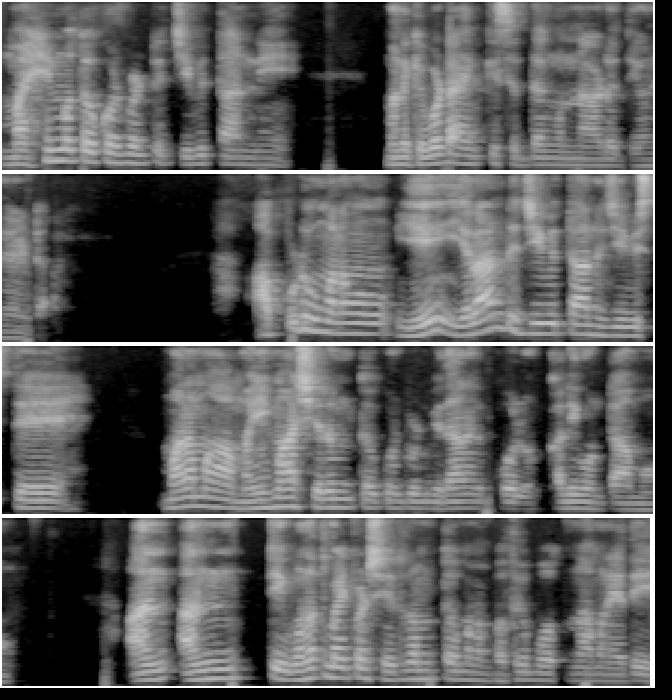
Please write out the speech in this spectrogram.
మహిమతో కూడినటువంటి జీవితాన్ని మనకి ఇవ్వడానికి సిద్ధంగా ఉన్నాడు దేవుని ఏట అప్పుడు మనం ఏ ఎలాంటి జీవితాన్ని జీవిస్తే మనం ఆ మహిమాశరంతో కూడినటువంటి విధానాన్ని కోలు కలిగి ఉంటాము? అన్ అంతి ఉన్నతమైనటువంటి శరీరంతో మనం బ్రతకబోతున్నాం అనేది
